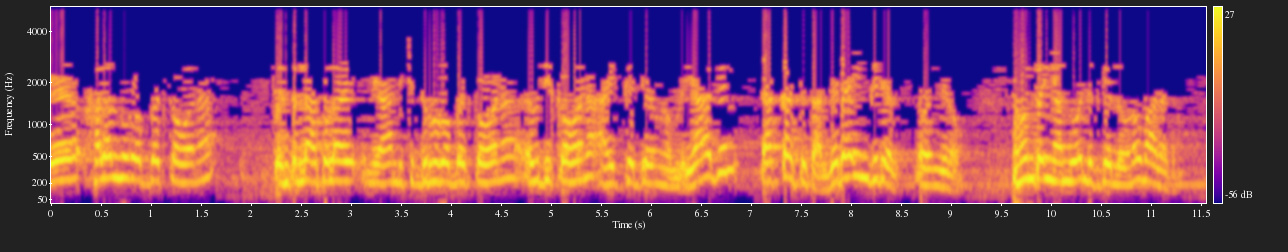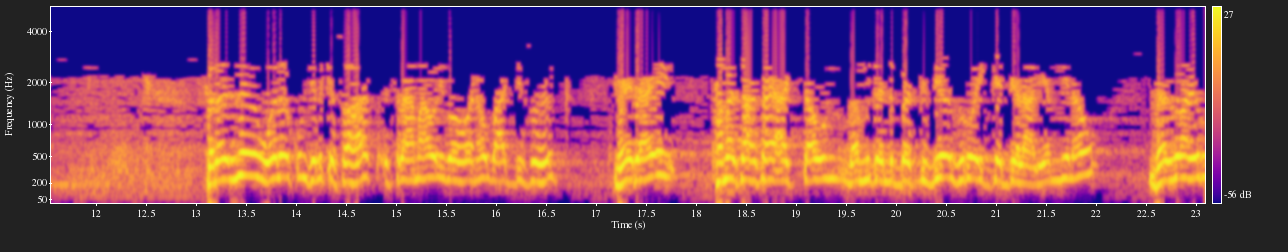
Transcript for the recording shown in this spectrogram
የኸለል ኑሮበት ከሆነ ጭንቅላቱ ላይ አንድ ችግር ኑሮበት ከሆነ እብዲ ከሆነ አይገደልም ነው ያ ግን ያካትታል። ገዳይን ግደል ነው የሚለው። ህመምተኛ ቢሆን ልትገለው ነው ማለት ነው። ስለዚህ ወለኩም ፊል ቂሳስ እስላማዊ በሆነው በአዲሱ ህግ ገዳይ ተመሳሳይ አቻውን በሚገልበት ጊዜ ዙሮ ይገደላል የሚለው በዛሂሩ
